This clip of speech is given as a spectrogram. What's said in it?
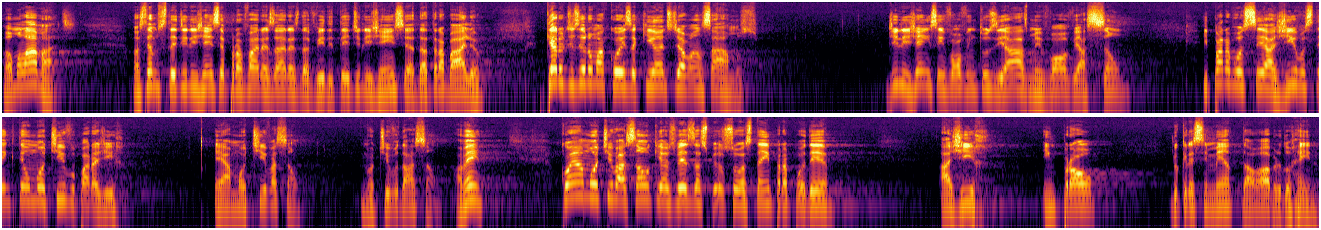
Vamos lá, amados. Nós temos que ter diligência para várias áreas da vida e ter diligência dá trabalho. Quero dizer uma coisa aqui antes de avançarmos. Diligência envolve entusiasmo, envolve ação. E para você agir, você tem que ter um motivo para agir. é a motivação, motivo da ação. Amém? Qual é a motivação que às vezes as pessoas têm para poder agir em prol do crescimento da obra do reino?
